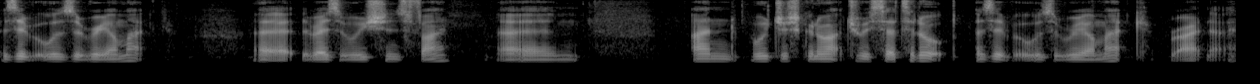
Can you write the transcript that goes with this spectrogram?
as if it was a real Mac. Uh, the resolution's fine. Um, and we're just going to actually set it up as if it was a real Mac right now.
